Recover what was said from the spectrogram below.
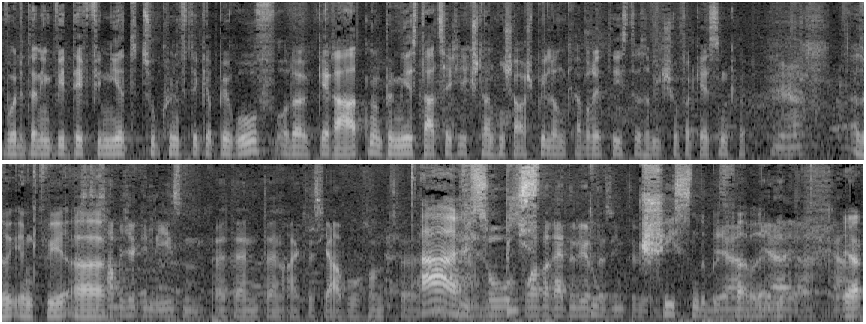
wurde dann irgendwie definiert zukünftiger Beruf oder geraten und bei mir ist tatsächlich gestanden Schauspieler und Kabarettist, das habe ich schon vergessen gehabt. Ja. Also irgendwie. Das, das äh, habe ich ja gelesen, äh, dein, dein altes Jahrbuch und äh, ah, mich so vorbereitet wie auf das Interview. Schießen, du bist ja, vorbereitet. Ja, ja, ja,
